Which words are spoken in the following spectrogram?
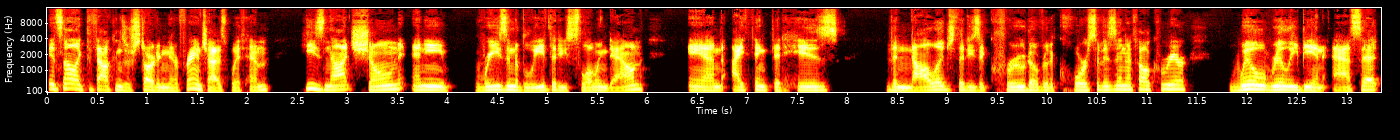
it's not like the Falcons are starting their franchise with him. He's not shown any reason to believe that he's slowing down, and I think that his the knowledge that he's accrued over the course of his NFL career will really be an asset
